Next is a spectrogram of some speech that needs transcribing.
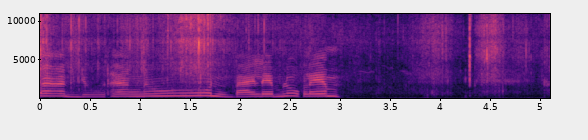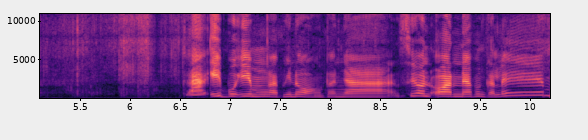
บ้านอยู่ทางนู้นบเล็มลูกเล็มจาก อีบุอิมค่ะพี่น้องธัญญาเสี่อนอ่อนเนี่ยเพิ่นก็เล่ม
